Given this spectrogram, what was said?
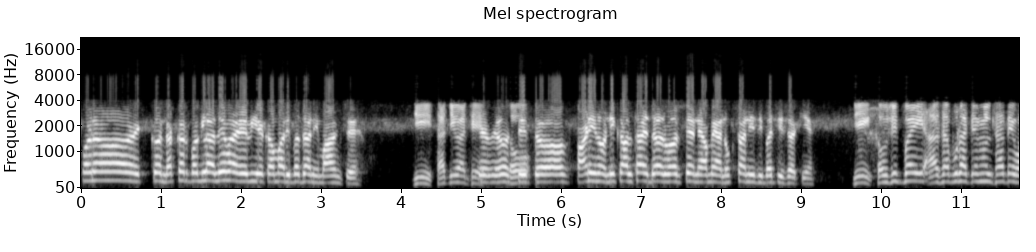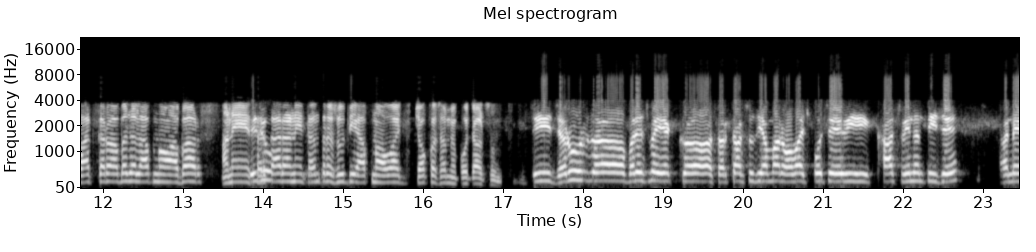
પણ એક નક્કર પગલાં લેવાય એવી એક અમારી બધાની માંગ છે. જી સાચી વાત છે. વ્યવસ્થિત પાણીનો નિકાલ થાય દર વર્ષે ને અમે આ નુકસાનીથી બચી શકીએ. જી કૌશિકભાઈ આશાપુરા ચેનલ સાથે વાત કરવા બદલ આપનો આભાર અને સરકાર અને તંત્ર સુધી આપનો અવાજ ચોક્કસ અમે પહોંચાડશું. જી જરૂર પરેશભાઈ એક સરકાર સુધી અમારો અવાજ પહોંચે એવી ખાસ વિનંતી છે. અને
